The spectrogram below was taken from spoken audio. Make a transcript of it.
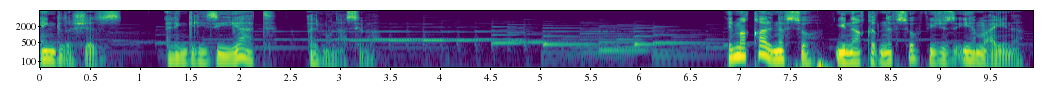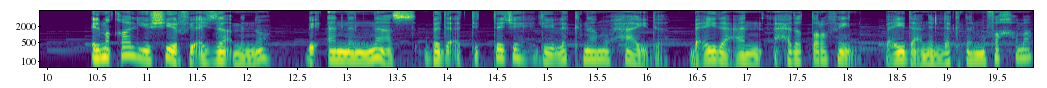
Englishes الإنجليزيات المناسبة. المقال نفسه يناقض نفسه في جزئية معينة. المقال يشير في أجزاء منه بأن الناس بدأت تتجه للكنة محايدة بعيدة عن أحد الطرفين بعيدة عن اللكنة المفخمة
